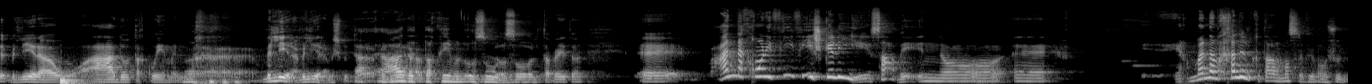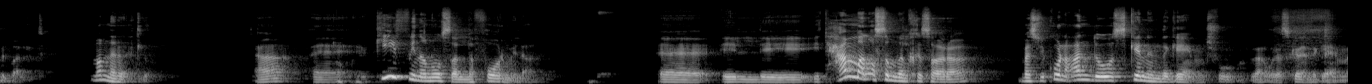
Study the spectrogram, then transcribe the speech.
بالليرة وقعدوا تقويم ال- بالليرة بالليرة مش بالدولار اعاده بالليرة. تقييم الأصول. الأصول تبعيتهم. آه، عندك هون في في إشكالية صعبة إنه آه، يعني بدنا نخلي القطاع المصرفي موجود بالبلد. ما بدنا نقتله. آه آه، كيف فينا نوصل لفورمولا آه، اللي يتحمل قسم من الخسارة بس يكون عنده skin in the game شو بدنا skin in the game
